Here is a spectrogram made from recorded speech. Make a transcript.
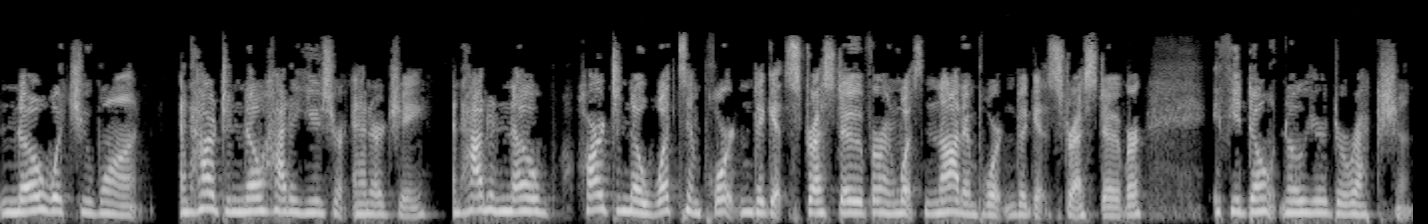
know what you want and hard to know how to use your energy and how to know hard to know what's important to get stressed over and what's not important to get stressed over if you don't know your direction.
